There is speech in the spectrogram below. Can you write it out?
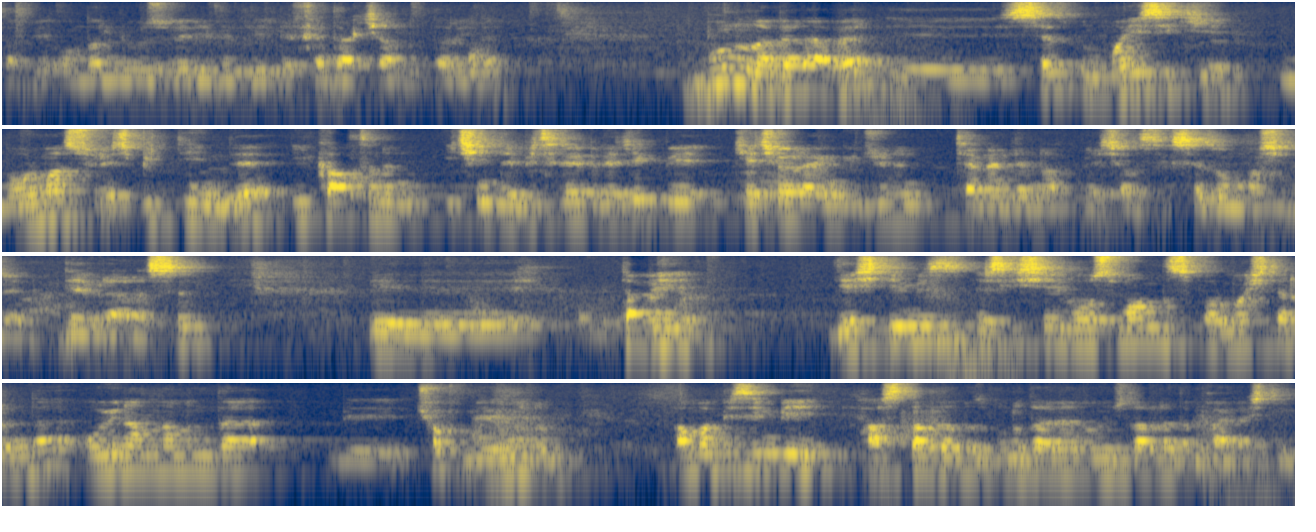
tabii onların özverileriyle, fedakarlıklarıyla bununla beraber e, sezon Mayıs 2 normal süreç bittiğinde ilk altının içinde bitirebilecek bir Keçiören gücünün temellerini atmaya çalıştık sezon başı ve devre arası. E, tabii geçtiğimiz Eskişehir ve Osmanlı spor maçlarında oyun anlamında e, çok memnunum. Ama bizim bir hastalığımız, bunu da ben oyuncularla da paylaştım.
